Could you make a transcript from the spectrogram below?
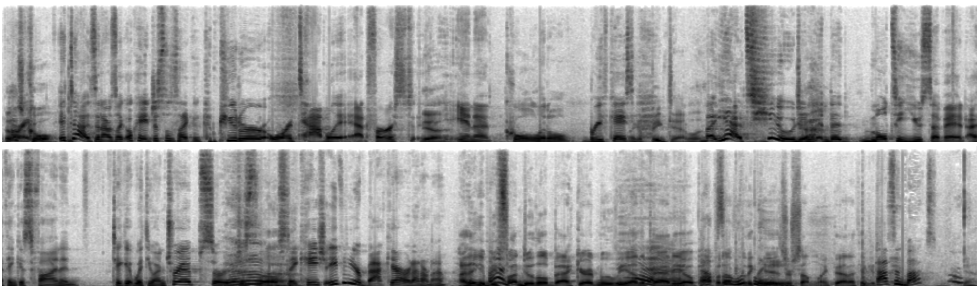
That's right. cool. It does. And I was like, okay, it just looks like a computer or a tablet at first yeah. in a cool little briefcase. Like a big tablet. But yeah, it's huge. Yeah. And the multi use of it, I think, is fun. And take it with you on trips or yeah. just a little staycation, even your backyard. I don't know. I think it'd be fun, fun to do a little backyard movie yeah, on the patio, pop absolutely. it up for the kids or something like that. I think it's thousand bucks. Yeah.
